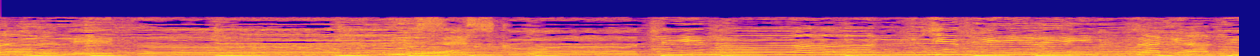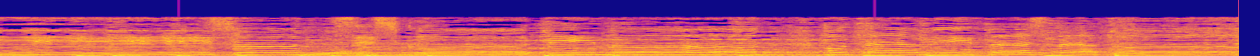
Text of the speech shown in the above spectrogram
αρνηθώ Σε σκοτεινό γεφύρι θα καθίσω Σε σκοτεινό ποτάμι θα σταθώ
